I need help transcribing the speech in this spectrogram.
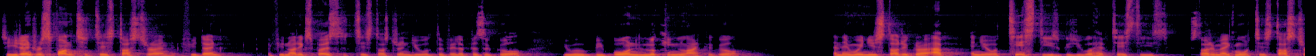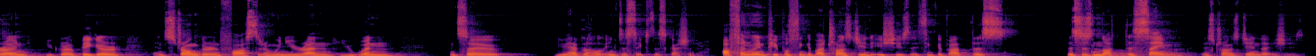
So you don't respond to testosterone. If, you don't, if you're not exposed to testosterone, you will develop as a girl. You will be born looking like a girl. And then when you start to grow up and your testes, because you will have testes, start to make more testosterone, you grow bigger and stronger and faster. And when you run, you win. And so you have the whole intersex discussion. Often, when people think about transgender issues, they think about this. This is not the same as transgender issues.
